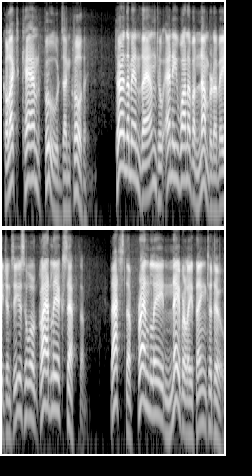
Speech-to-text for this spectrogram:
Collect canned foods and clothing. Turn them in then to any one of a number of agencies who will gladly accept them. That's the friendly, neighborly thing to do.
